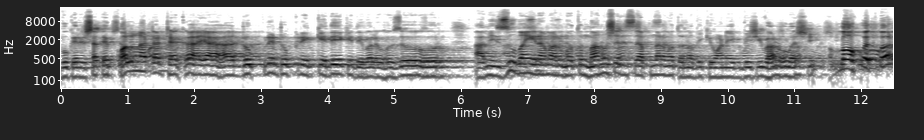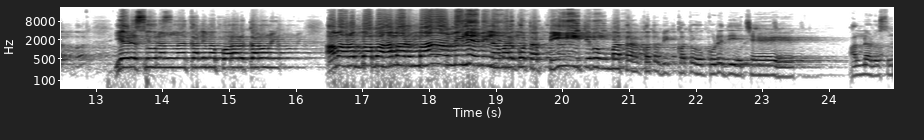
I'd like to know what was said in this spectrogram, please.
বুকের সাথে কল্লাটা ঠেকায়া ডুকরে ডুকরে কেঁদে কেঁদে বলে, হুজুর, আমি জুবাইর আমার মতো মানুষের আপনার মতো নবীকে অনেক বেশি ভালোবাসি। কালিমা পড়ার কারণে আমার বাবা, আমার মা মিলে মিলে আমার গোটা পিঠ এবং মাথা কত বিক্ষত করে দিয়েছে। আল্লাহ রসুল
